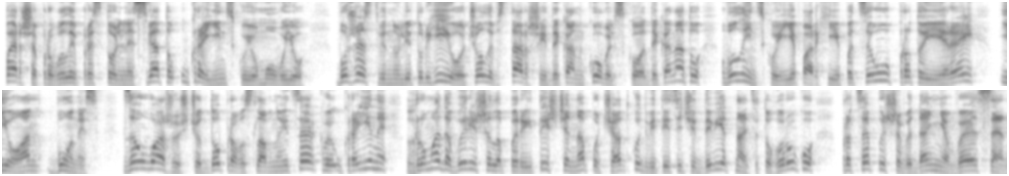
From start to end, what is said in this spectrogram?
вперше провели престольне свято українською мовою. Божественну літургію очолив старший декан Ковальського деканату Волинської єпархії ПЦУ протоієрей Іоанн Бонис. Зауважу, що до православної церкви України громада вирішила перейти ще на початку 2019 року. Про це пише видання ВСН.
